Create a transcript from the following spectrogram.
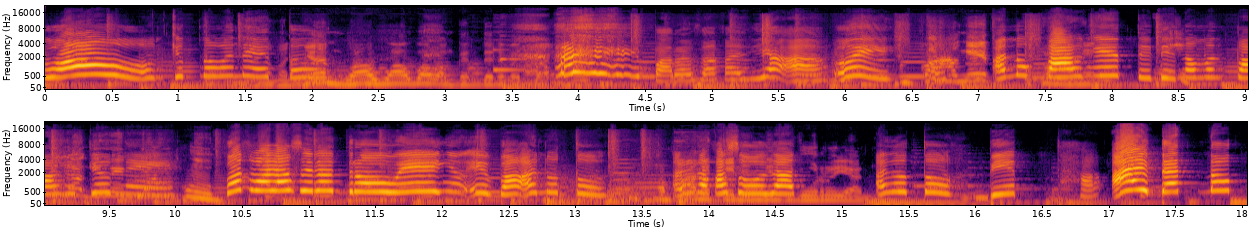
wow! Ang cute naman naman ito. yan. Wow, wow, wow. Ang ganda naman yan. Para sa kanya ah. Uy, Ang pangit. anong Pangit. Hindi naman pangit yun eh. Ba't wala sila drawing? Yung iba, ano to? Ano nakasulat? Ano to? Beat ha? Ay, Death Note!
